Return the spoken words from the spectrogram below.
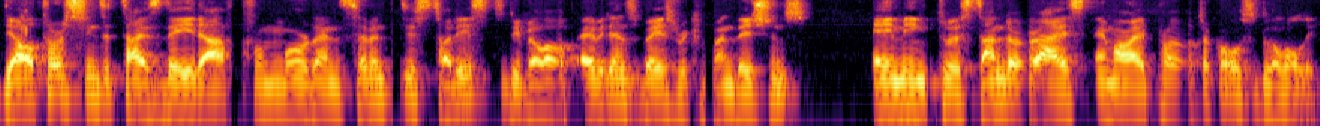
The authors synthesized data from more than 70 studies to develop evidence-based recommendations aiming to standardize MRI protocols globally.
